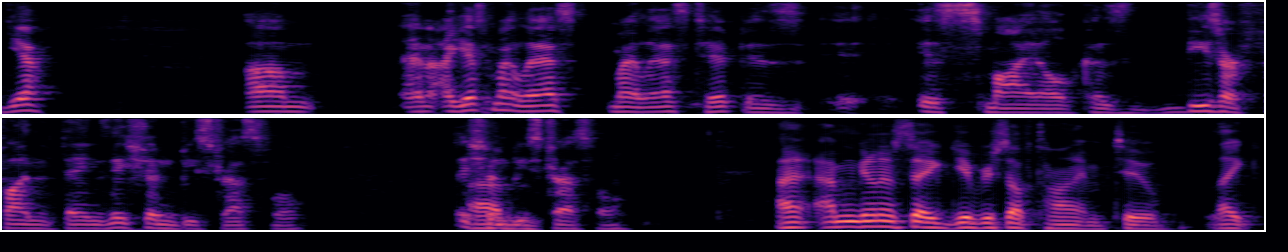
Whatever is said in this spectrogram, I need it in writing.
Yeah. Um, and I guess my last my last tip is is smile because these are fun things. They shouldn't be stressful. They shouldn't be Um, stressful. I, I'm gonna say give yourself time too. Like,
